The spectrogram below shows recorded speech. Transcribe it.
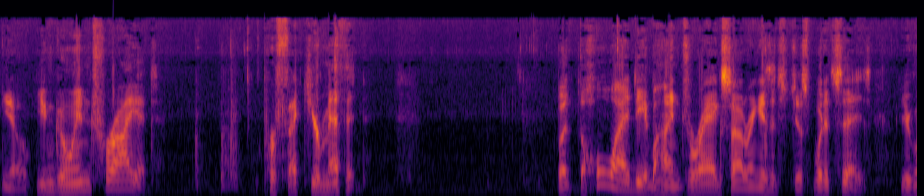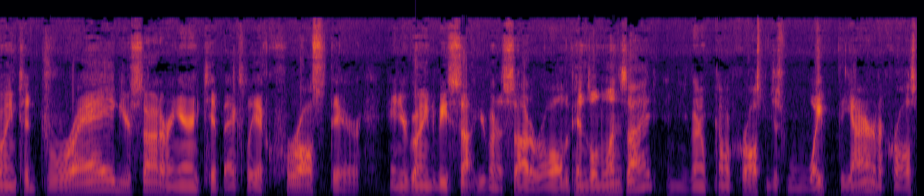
You know, you can go in, try it, perfect your method. But the whole idea behind drag soldering is it's just what it says. You're going to drag your soldering iron tip actually across there, and you're going to be you're going to solder all the pins on one side, and you're going to come across and just wipe the iron across.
